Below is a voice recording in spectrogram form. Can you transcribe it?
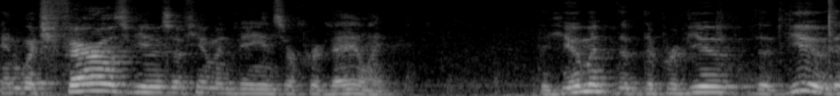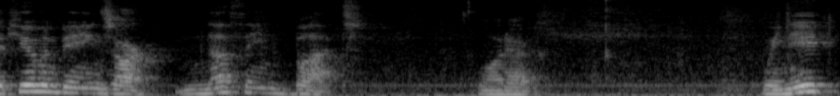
in which Pharaoh's views of human beings are prevailing. The, human, the, the, preview, the view that human beings are nothing but whatever. We need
